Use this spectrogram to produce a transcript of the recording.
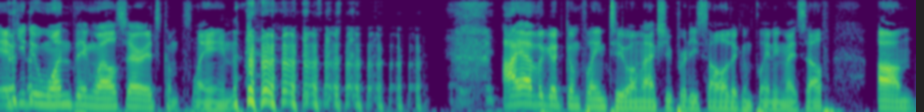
if you do one thing well, Sarah, it's complain. I have a good complaint too. I'm actually pretty solid at complaining myself. Um,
